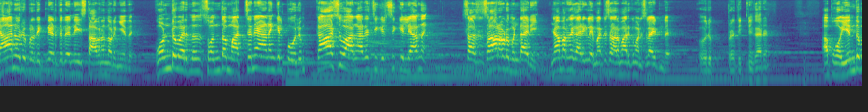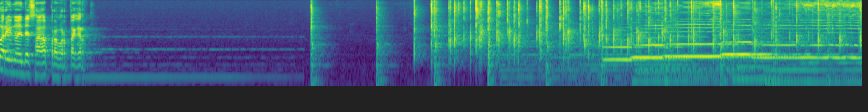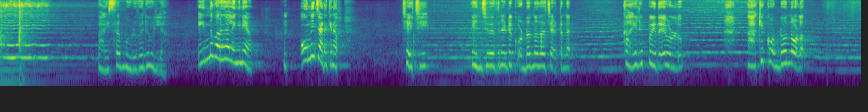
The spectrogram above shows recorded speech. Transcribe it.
ഞാനൊരു പ്രതിജ്ഞ എടുത്തിട്ട് തന്നെ ഈ സ്ഥാപനം തുടങ്ങിയത്. കൊണ്ടുവരുന്നത് സ്വന്തം അച്ഛനെ ആണെങ്കിൽ പോലും കാശ് വാങ്ങാതെ ചികിത്സിക്കില്ല എന്ന് സാർ അവിടെ മിണ്ടാരി. ഞാൻ പറഞ്ഞ കാര്യങ്ങളെ മറ്റു സാറന്മാർക്ക് മനസ്സിലായിട്ടുണ്ട്. ഒരു പ്രതിജ്ഞക്കാരൻ? അപ്പോ എന്ത് പറയുന്നു എന്റെ സഹപ്രവർത്തകർ? പൈസ മുഴുവനും ഇല്ല. എന്ന് പറഞ്ഞാൽ എങ്ങനെയാ? ഒന്നിച്ചടക്കണം ചേച്ചി നെഞ്ചുവേദനയായിട്ട് കൊണ്ടുവന്നതാ ചേട്ടന്. കയ്യിലിപ്പോ ഇതേ ഉള്ളൂ. ബാക്കി കൊണ്ടുവന്നോളാം.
